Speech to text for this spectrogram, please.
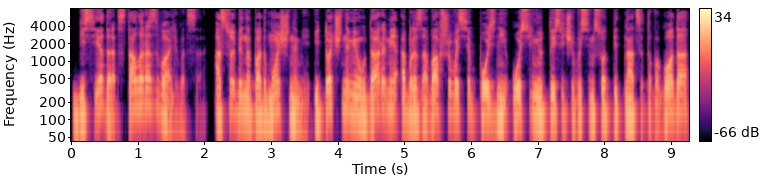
Беседа стала разваливаться, особенно под мощными и точными ударами образовавшегося поздней осенью 1815 года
